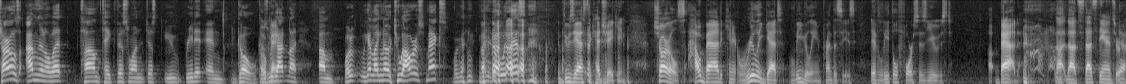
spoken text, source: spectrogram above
Charles, I'm going to let Tom take this one. Just you read it and go because we got like, um, what, we got like another two hours, Max. We're going to go with this. Enthusiastic head shaking. Charles, how bad can it really get legally, in parentheses, if lethal force is used? Uh, bad. That- that's, that's the answer. Yeah.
